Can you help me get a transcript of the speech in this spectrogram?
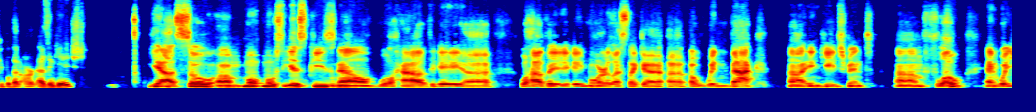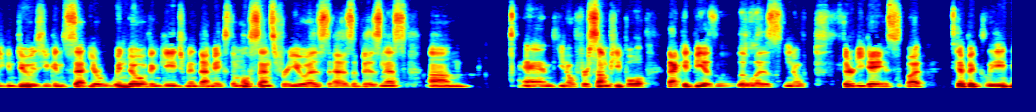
people that aren't as engaged? Yeah, so um, mo- most ESPs now will have a uh, will have a, a, more or less like a, a, a win back uh, engagement um, flow. And what you can do is you can set your window of engagement that makes the most sense for you as as a business. Um, and you know, for some people, that could be as little as you know 30 days. But typically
